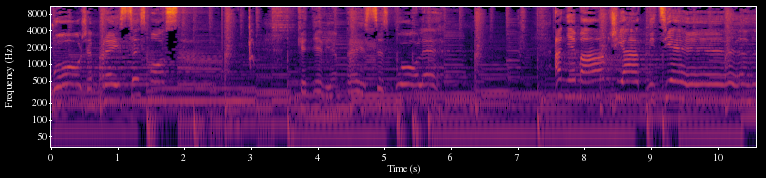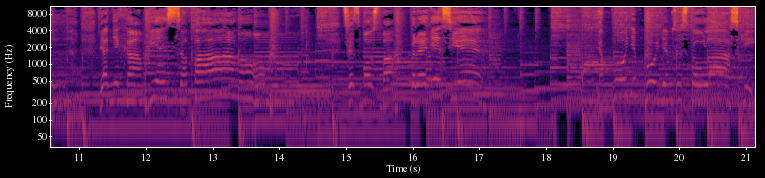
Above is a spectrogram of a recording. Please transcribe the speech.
môžem prejsť cez most. Keď neviem prejsť cez bôle a nemám žiadny cieľ, ja nechám viesť sa pánom, cez most ma prenesie Pôjdem, cestou lásky,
